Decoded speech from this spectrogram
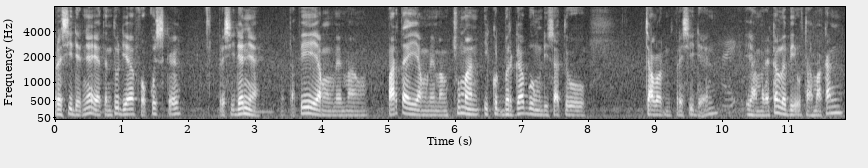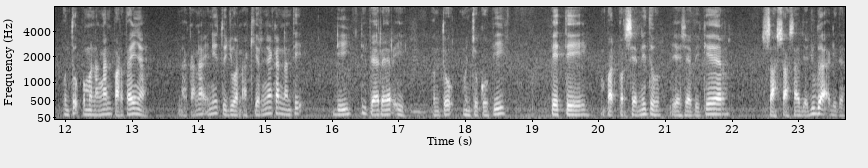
presidennya ya tentu dia fokus ke presidennya. Hmm. Tapi yang memang partai yang memang cuman ikut bergabung di satu calon presiden ya mereka lebih utamakan untuk pemenangan partainya. Nah, karena ini tujuan akhirnya kan nanti di DPR RI hmm. untuk mencukupi PT 4% itu. Ya saya pikir sah-sah saja juga gitu.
